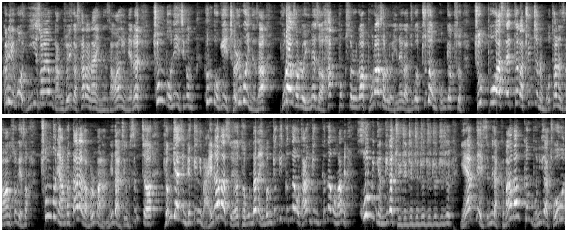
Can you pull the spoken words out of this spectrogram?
그리고 이소영, 강소희가 살아나 있는 상황이면은 충분히 지금 흥 국이 절고 있는 상황. 불화설로 인해서 학폭설과 불화설로 인해 가지고 주전 공격수 주포와 세트가 출전을 못하는 상황 속에서 충분히 한번 따라가 볼 만합니다. 지금 승점 경기 아직 몇 경기 많이 남았어요. 더군다나 이번 경기 끝나고 다음 경기 끝나고 나면 홈 경기가 줄줄줄줄줄줄줄 예약되어 있습니다. 그만큼 분위기가 좋은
